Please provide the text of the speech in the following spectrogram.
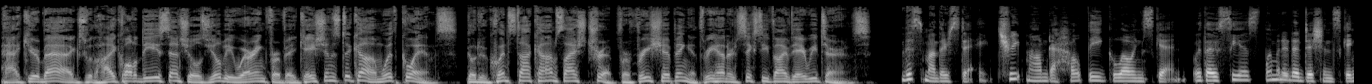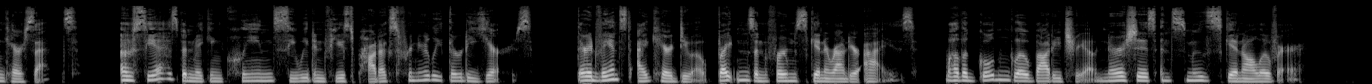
Pack your bags with high-quality essentials you'll be wearing for vacations to come with Quince. Go to quince.com slash trip for free shipping and 365-day returns. This Mother's Day, treat mom to healthy, glowing skin with Osea's limited edition skincare sets. Osea has been making clean, seaweed-infused products for nearly 30 years. Their advanced eye care duo brightens and firms skin around your eyes, while the Golden Glow Body Trio nourishes and smooths skin all over.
